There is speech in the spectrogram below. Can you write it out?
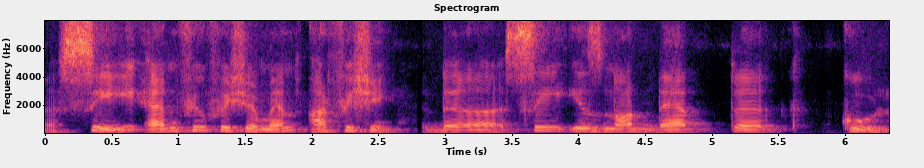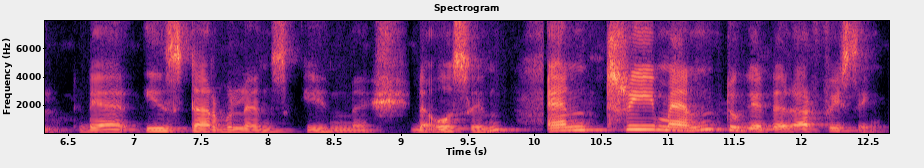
a sea and few fishermen are fishing. The sea is not that uh, cool. There is turbulence in the ocean, and three men together are fishing.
